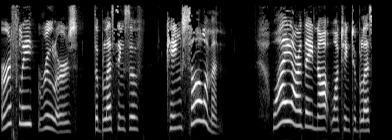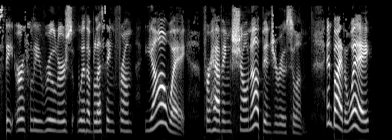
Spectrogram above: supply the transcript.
earthly rulers the blessings of King Solomon. Why are they not wanting to bless the earthly rulers with a blessing from Yahweh for having shown up in Jerusalem? And by the way,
